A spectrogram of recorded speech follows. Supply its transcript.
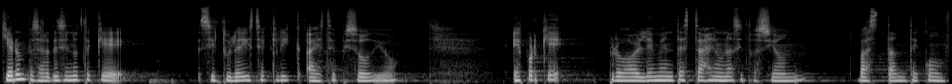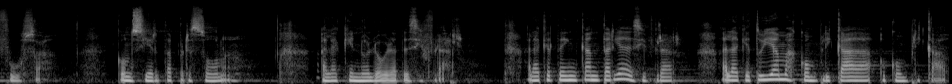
quiero empezar diciéndote que si tú le diste clic a este episodio es porque probablemente estás en una situación bastante confusa con cierta persona a la que no logras descifrar, a la que te encantaría descifrar, a la que tú llamas complicada o complicado.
